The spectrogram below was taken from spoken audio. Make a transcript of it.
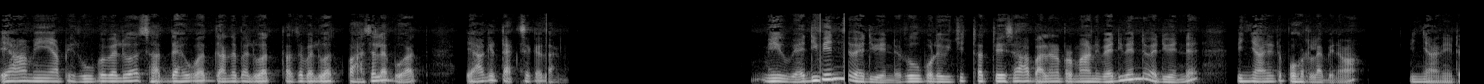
එයා මේ අපි රූප බැලුවත්, සද්ද ඇහුවත්, ගඳ බැලුවත්, රස බැලුවත්, පහස ලැබුවත් එයාගේ ටැක්ස් එක ගන්නවා. මේ වැඩි වෙන්න වැඩි වෙන්න රූපවල විචිත්‍රත්වයේ සහ බලන ප්‍රමාණය වැඩි වෙන්න වැඩි වෙන්න විඥාණයට පොහොර ලැබෙනවා. විඥාණයට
